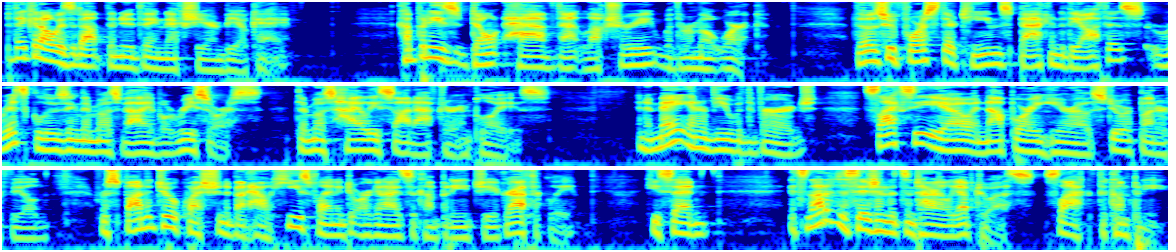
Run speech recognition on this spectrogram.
but they could always adopt the new thing next year and be okay. Companies don't have that luxury with remote work. Those who force their teams back into the office risk losing their most valuable resource, their most highly sought after employees. In a May interview with The Verge, Slack CEO and not boring hero Stewart Butterfield responded to a question about how he's planning to organize the company geographically. He said, It's not a decision that's entirely up to us, Slack, the company,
